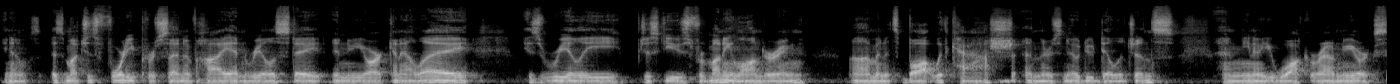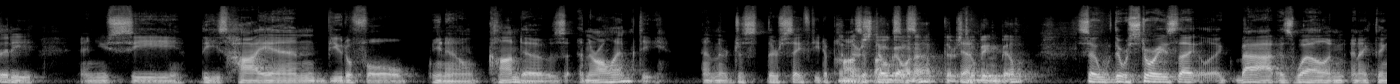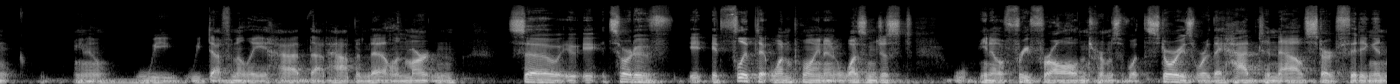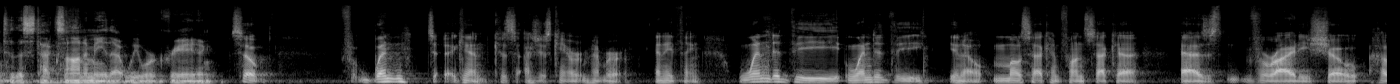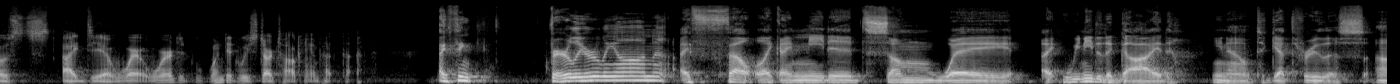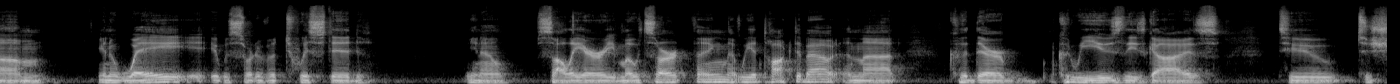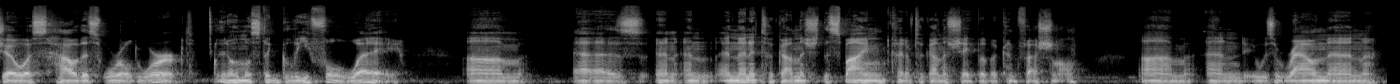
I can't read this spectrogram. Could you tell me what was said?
you know as much as 40% of high-end real estate in New York and LA is really just used for money laundering um, and it's bought with cash and there's no due diligence and you know you walk around New York City and you see these high-end beautiful you know condos and they're all empty and they're just they're safety deposit and they're still boxes. going up. They're yeah. still being built. So there were stories that, like that as well and, and i think you know we we definitely had that happen to ellen martin. So it, it sort of it, it flipped at one point and it wasn't just you know free for all in terms of what the stories were. They had to now start fitting into this taxonomy that we were creating. So when again because i just can't remember anything. When did the when did the you know mossack and fonseca as variety show hosts idea? Where where did when did we start talking about that? I think fairly early on i felt like i needed some way I, we needed a guide you know to get through this. Um, in a way it, it was sort of a twisted you know Salieri Mozart thing that we had talked about, and that could there could we use these guys to to show us how this world worked in almost a gleeful way, um, as and and and then it took on the the spine kind of took on the shape of a confessional, um, and it was around then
